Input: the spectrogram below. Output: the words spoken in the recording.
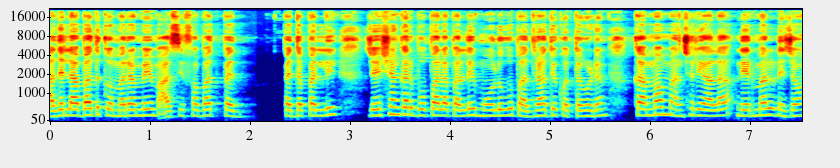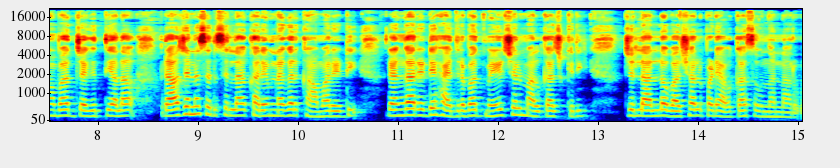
ఆదిలాబాద్ కొమరంభీం ఆసిఫాబాద్ పెద్ద పెద్దపల్లి జయశంకర్ భూపాలపల్లి మూలుగు భద్రాద్రి కొత్తగూడెం ఖమ్మం మంచిర్యాల నిర్మల్ నిజామాబాద్ జగిత్యాల రాజన్న సిరిసిల్ల కరీంనగర్ కామారెడ్డి రంగారెడ్డి హైదరాబాద్ మేడ్చల్ మల్కాజ్గిరి జిల్లాల్లో వర్షాలు పడే అవకాశం ఉందన్నారు.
